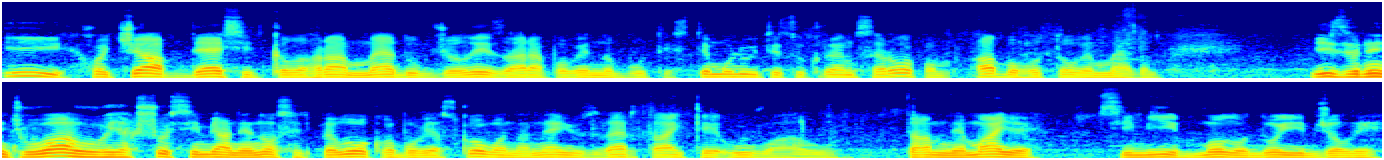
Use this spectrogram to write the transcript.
І хоча б 10 кг меду бджоли зараз повинно бути. Стимулюйте цукровим сиропом або готовим медом. І зверніть увагу, якщо сім'я не носить пилок, обов'язково на нею звертайте увагу. Там немає сім'ї молодої бджоли.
